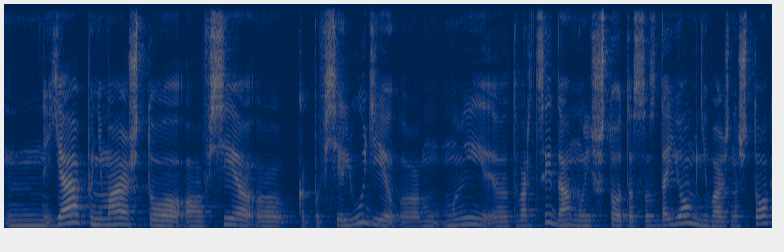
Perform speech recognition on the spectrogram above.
я понимаю, что все, как бы все люди, мы творцы, да, мы что-то создаем, неважно что,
